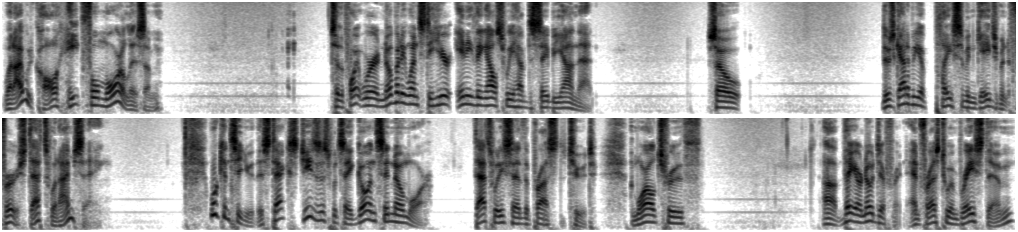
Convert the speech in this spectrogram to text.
what I would call hateful moralism to the point where nobody wants to hear anything else we have to say beyond that. So there's got to be a place of engagement first. That's what I'm saying. We'll continue this text. Jesus would say, Go and sin no more. That's what he said to the prostitute. The moral truth, uh, they are no different. And for us to embrace them,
